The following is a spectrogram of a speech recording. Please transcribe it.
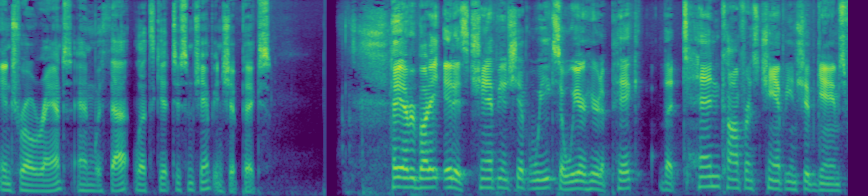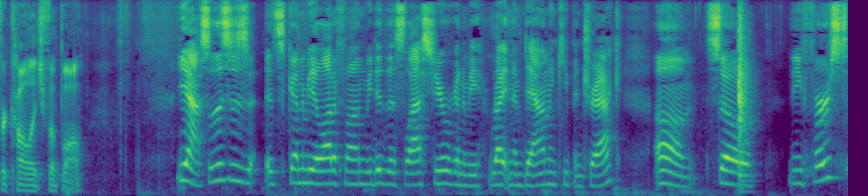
intro rant. And with that, let's get to some championship picks. Hey, everybody, it is championship week, so we are here to pick the 10 conference championship games for college football. Yeah, so this is it's going to be a lot of fun. We did this last year. We're going to be writing them down and keeping track. Um, so the first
